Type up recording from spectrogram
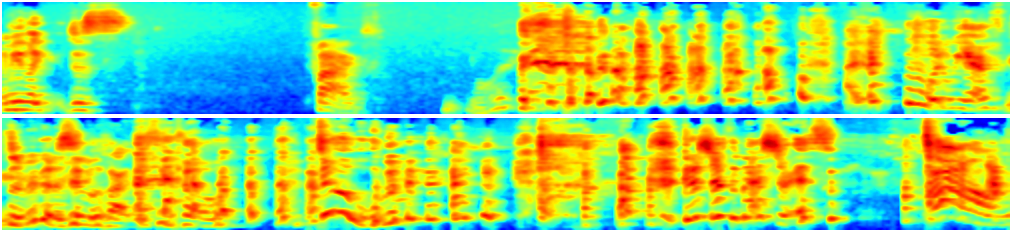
I mean, like, just five. what? what are we asking? So we're gonna simplify this and go two. Good stress and bad stress. Oh,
